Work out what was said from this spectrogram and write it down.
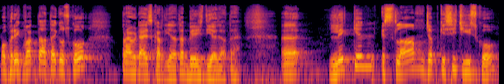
اور پھر ایک وقت آتا ہے کہ اس کو پرائیویٹائز کر دیا جاتا ہے، بیچ دیا جاتا ہے۔ لیکن اسلام جب کسی چیز کو،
